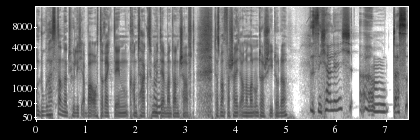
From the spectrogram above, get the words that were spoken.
Und du hast dann natürlich aber auch direkt den Kontakt mit mhm. der Mandantschaft. Das macht wahrscheinlich auch nochmal einen Unterschied, oder? Sicherlich. Ähm, das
